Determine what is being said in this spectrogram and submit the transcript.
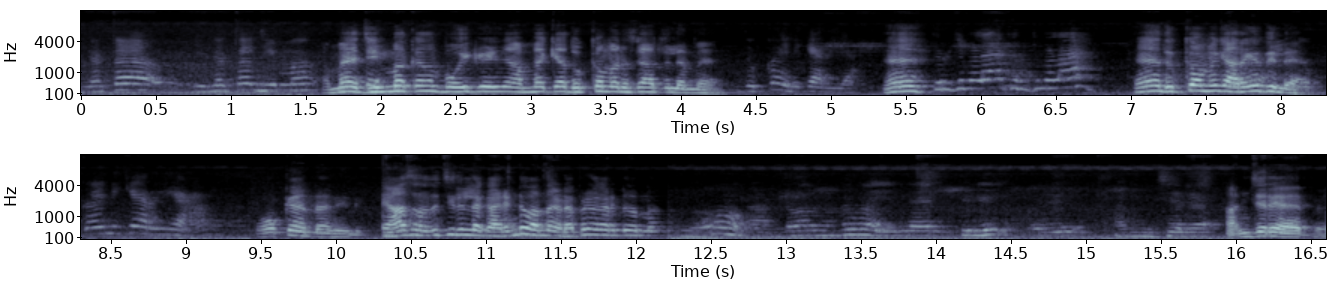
ഇന്നത്തെ ഇന്നത്തെ ജിമ്മ് അമ്മ ജിമ്മൊക്കെ പോയി കഴിഞ്ഞാൽ അമ്മയ്ക്ക് ആ ദുഃഖം മനസ്സിലാകത്തില്ല അമ്മ. ദുഃഖം എനിക്കറിയാം. ഏഹ് ദുഃഖം അമ്മയ്ക്ക് അറിയത്തില്ല? ദുഃഖം എനിക്കറിയാം. ഓക്കെ എന്തായാലും ഞാൻ ശ്രദ്ധിച്ചില്ല കറണ്ട് വന്ന എപ്പോഴാണ് കറണ്ട് വന്ന? ഓ കണ്ടു വന്നത് വൈകുന്നേരത്തിൽ ഒരു അഞ്ചര. അഞ്ചര ആയപ്പോ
